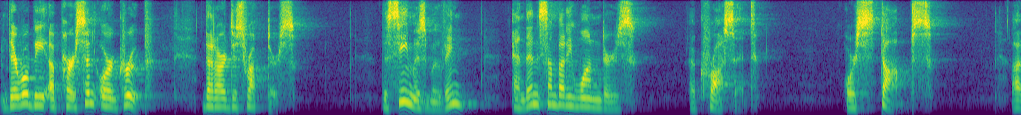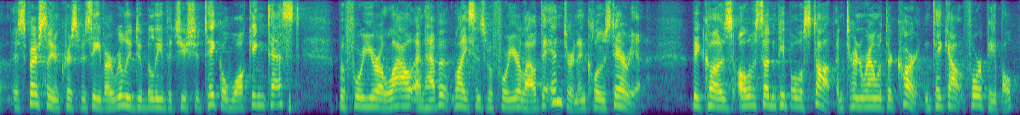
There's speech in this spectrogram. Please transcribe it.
there will be a person or a group that are disruptors. The seam is moving, and then somebody wanders across it or stops. Uh, especially on Christmas Eve, I really do believe that you should take a walking test before you're allowed and have a license before you're allowed to enter an enclosed area. Because all of a sudden people will stop and turn around with their cart and take out four people,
